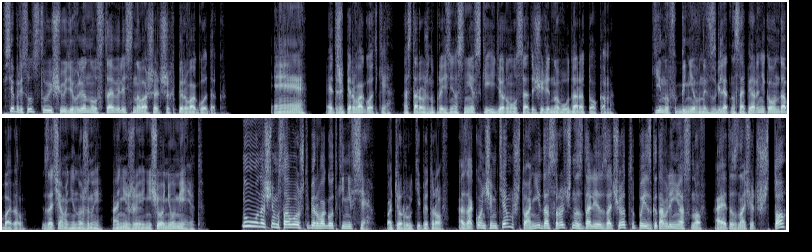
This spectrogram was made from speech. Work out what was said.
Все присутствующие удивленно уставились на вошедших первогодок. «Э, «Это же первогодки», — осторожно произнес Невский и дернулся от очередного удара током. Кинув гневный взгляд на соперника, он добавил. «Зачем они нужны? Они же ничего не умеют». «Ну, начнем с того, что первогодки не все», — потер руки Петров. «А закончим тем, что они досрочно сдали зачет по изготовлению основ. А это значит что?»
